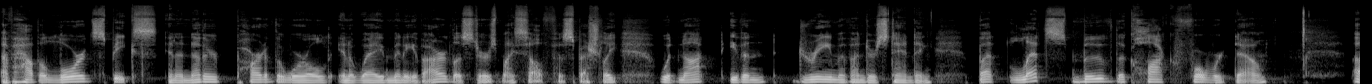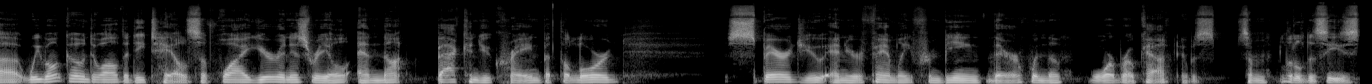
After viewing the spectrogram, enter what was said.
of how the Lord speaks in another part of the world in a way many of our listeners, myself especially, would not even dream of understanding. But let's move the clock forward now. Uh, we won't go into all the details of why you're in Israel and not back in Ukraine, but the Lord spared you and your family from being there when the war broke out. It was some little disease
